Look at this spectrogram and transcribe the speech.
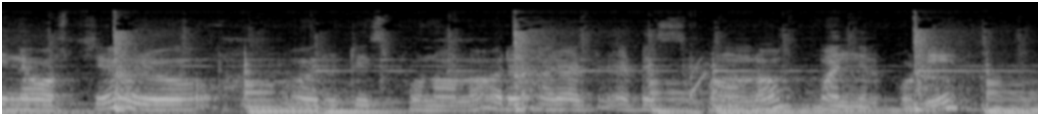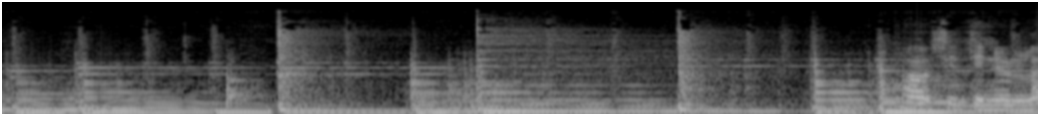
പിന്നെ കുറച്ച് ഒരു ഒരു ടീസ്പൂണോളം ഒരു ഒരു ടീസ്പൂണോളം മഞ്ഞൾപ്പൊടി. ആവശ്യത്തിനുള്ള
